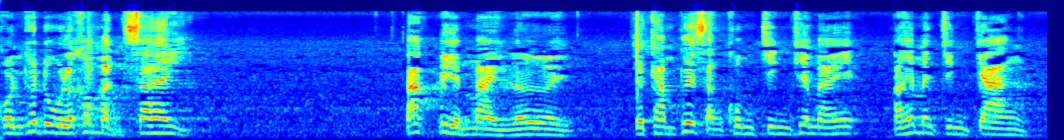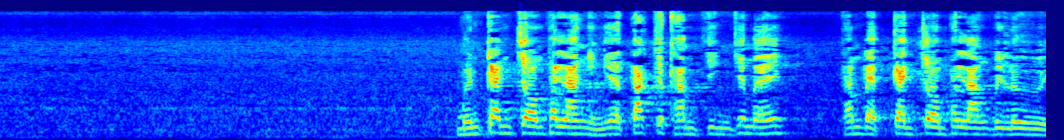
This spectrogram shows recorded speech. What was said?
คนเขาดูแล้วเขาหมั่นไส้ ตักเปลี่ยนใหม่เลย จะทำเพื่อสังคมจริงใช่ไหม เอาให้มันจริงจัง เหมือนกันจอมพลังอย่างเงี้ย ตักจะทำจริงใช่ไหมทำแบบกันจอมพลังไปเลย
